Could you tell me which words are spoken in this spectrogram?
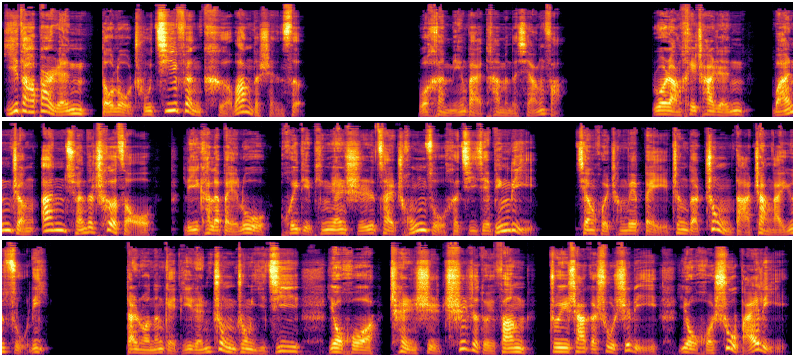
一大半人都露出激愤渴望的神色。我很明白他们的想法：若让黑叉人完整安全的撤走，离开了北路，回抵平原时再重组和集结兵力，将会成为北征的重大障碍与阻力。但若能给敌人重重一击，又或趁势吃着对方，追杀个数十里，又或数百里，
